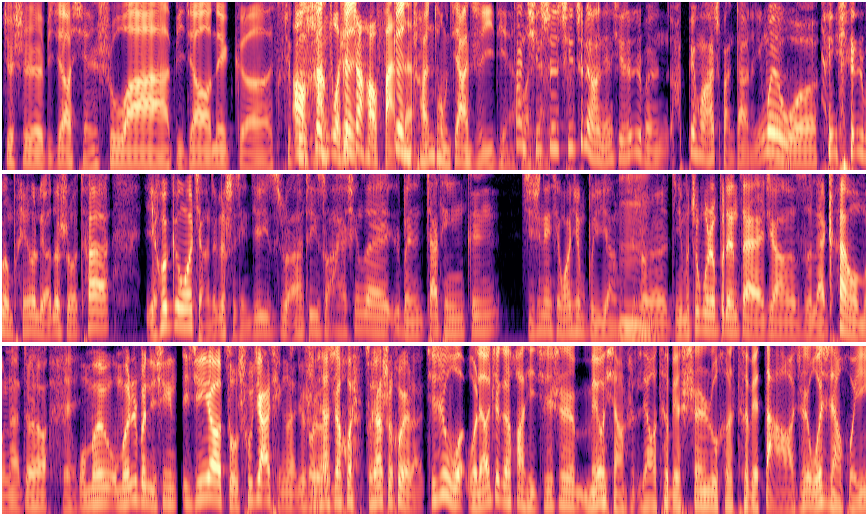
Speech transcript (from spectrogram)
就是比较贤淑啊，比较那个，就哦，韩国是正好反更传统价值一点。但其实，其实这两年其实日本变化还是蛮大的。因为我跟 一些日本朋友聊的时候，他也会跟我讲这个事情，就意思说啊，这意思说啊，现在日本家庭跟。几十年前完全不一样了，就说你们中国人不能再这样子来看我们了，对吧？对，我们我们日本女性已经要走出家庭了，就是走向社会，走向社会了。其实我我聊这个话题，其实没有想聊特别深入和特别大啊，就是我只想回应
